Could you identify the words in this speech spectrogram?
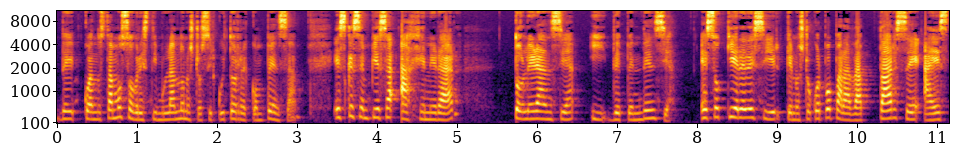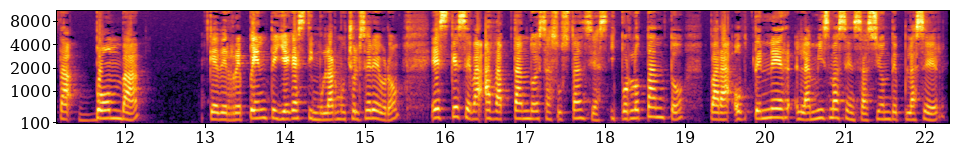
de cuando estamos sobreestimulando nuestro circuito de recompensa es que se empieza a generar tolerancia y dependencia. Eso quiere decir que nuestro cuerpo para adaptarse a esta bomba que de repente llega a estimular mucho el cerebro, es que se va adaptando a esas sustancias y por lo tanto, para obtener la misma sensación de placer,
